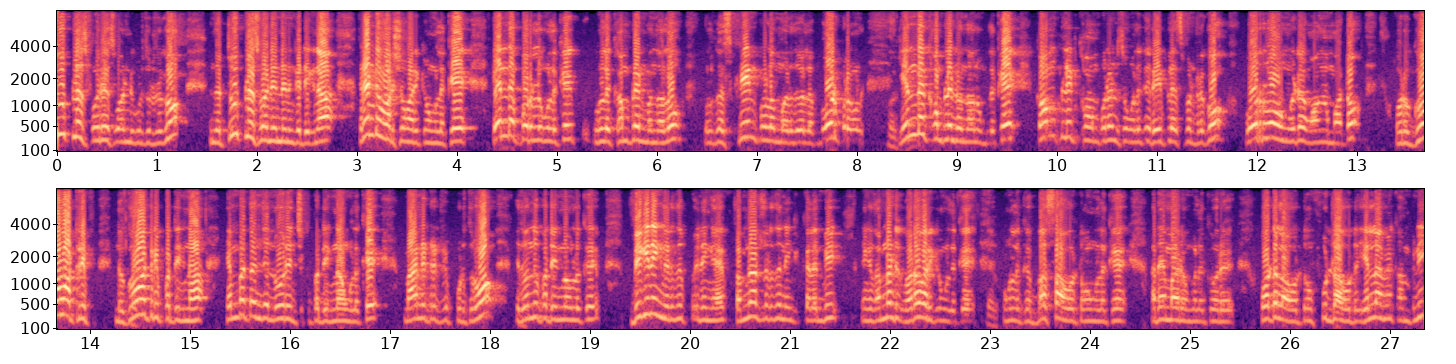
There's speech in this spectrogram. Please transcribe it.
Two plus four years warranty கொடுத்துருக்கோம். இந்த டூ பிளஸ் வாரண்டி என்னன்னு கேட்டீங்கன்னா ரெண்டு வருஷம் வரைக்கும் உங்களுக்கு எந்த பொருள் உங்களுக்கு உங்களுக்கு கம்ப்ளைண்ட் வந்தாலும் உங்களுக்கு ஸ்கிரீன் ப்ராப்ளம் வருது இல்ல போர்டு ப்ராப்ளம் எந்த கம்ப்ளைண்ட் வந்தாலும் உங்களுக்கு கம்ப்ளீட் காம்பனன்ட்ஸ் உங்களுக்கு ரீப்ளேஸ்மெண்ட் இருக்கும் ஒரு ரூபா உங்கள்கிட்ட வாங்க மாட்டோம். ஒரு கோவா ட்ரிப் இந்த கோவா ட்ரிப் பார்த்தீங்கன்னா எண்பத்தஞ்சு நூறு இன்ச்சுக்கு பார்த்தீங்கன்னா உங்களுக்கு மேண்டேட்டரி ட்ரிப் கொடுத்துருவோம். இது வந்து பார்த்தீங்கன்னா உங்களுக்கு பிகினிங்ல இருந்து இப்ப நீங்க தமிழ்நாட்டுல இருந்து நீங்க கிளம்பி நீங்க தமிழ்நாட்டுக்கு வர வரைக்கும் உங்களுக்கு உங்களுக்கு பஸ் ஆகட்டும் உங்களுக்கு அதே மாதிரி உங்களுக்கு ஒரு ஹோட்டல் ஆகட்டும் ஃபுட் ஆகட்டும் எல்லாமே கம்பெனி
